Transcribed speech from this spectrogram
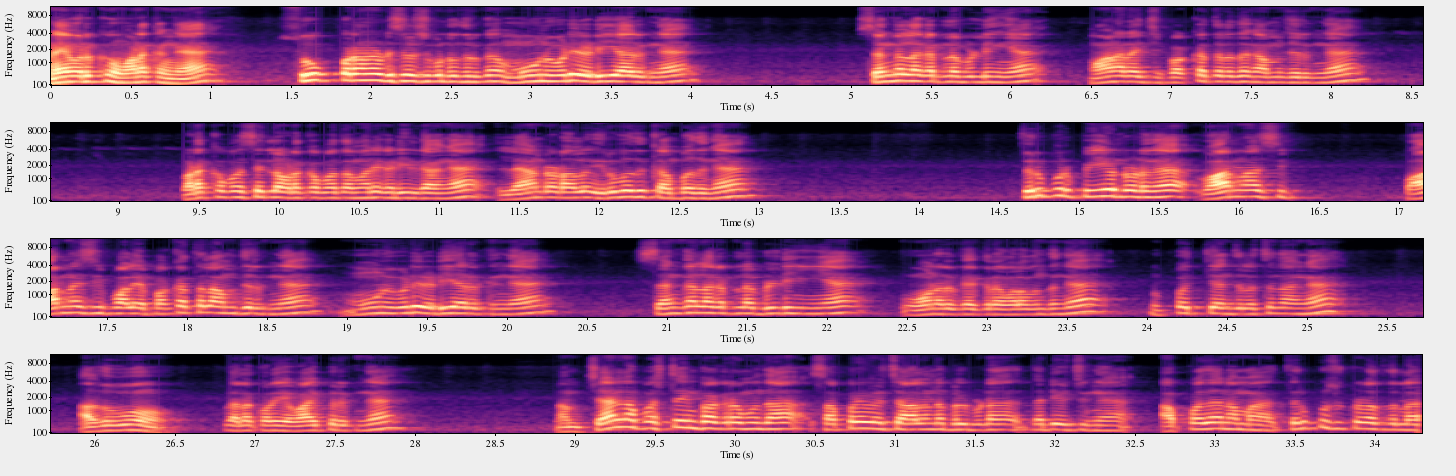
அனைவருக்கும் வணக்கங்க. சூப்பரான டிசைல்ஸ் கொண்டு வந்திருக்கேன். மூணு வடி ரெடியாக இருக்குங்க. செங்கல்ல கட்டின பில்டிங்க மாநகராட்சி பக்கத்தில் தாங்க அமைஞ்சிருக்குங்க. வடக்க சைடில் வடக்க பார்த்த மாதிரி கட்டியிருக்காங்க. லேண்டோட அளவு இருபதுக்கு ஐம்பதுங்க. திருப்பூர் பிஎன் ரோடுங்க. வாரணாசி வாரணாசி பாளையம் பக்கத்தில் அமைஞ்சிருக்குங்க. மூணு வீடு ரெடியாக இருக்குங்க. செங்கல்ல கட்டின பில்டிங்குங்க ஓனர் கேட்குற விலை வந்துங்க. முப்பத்தி அஞ்சு லட்சம் தாங்க அதுவும் விலை குறைய வாய்ப்பு இருக்குங்க. நம்ம சேனலை ஃபஸ்ட் டைம் பார்க்குறவங்க தான் சப்ஸ்கிரைப் வச்சு ஆளான பெல் பட்டன் தட்டி வச்சுங்க. அப்போ தான் நம்ம திருப்பூர் சுற்றுலாத்தில்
